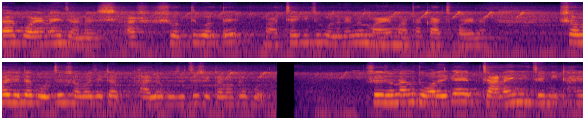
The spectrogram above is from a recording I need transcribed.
তারপরে নয়, জানাস। আর সত্যি বলতে বাচ্চার কিছু বলে দেখবে মায়ের মাথা কাজ করে না। সবাই যেটা বলছে, সবাই যেটা ভালো বুঝেছে, সেটা আমাকে বল সেই জন্য আমি তোমাদেরকে জানাইনি যে মিঠাই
